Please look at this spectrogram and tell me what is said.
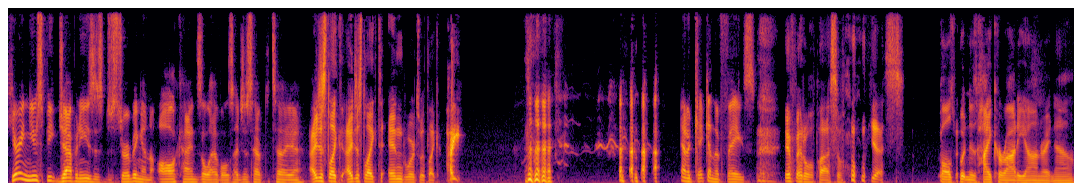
Hearing you speak Japanese is disturbing on all kinds of levels. I just have to tell you. I just like I just like to end words with like "Hi," And a kick in the face. if at all possible. yes. Paul's putting his high karate on right now.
